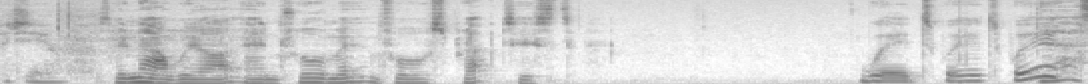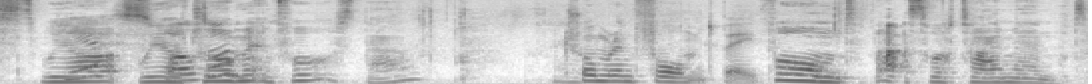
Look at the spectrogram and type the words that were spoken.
we do. So now we are in trauma enforced practiced. Words, words, words. Yes, we Yes, are. We well are trauma done. enforced now. Trauma informed, babe. Formed. That's what I meant.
